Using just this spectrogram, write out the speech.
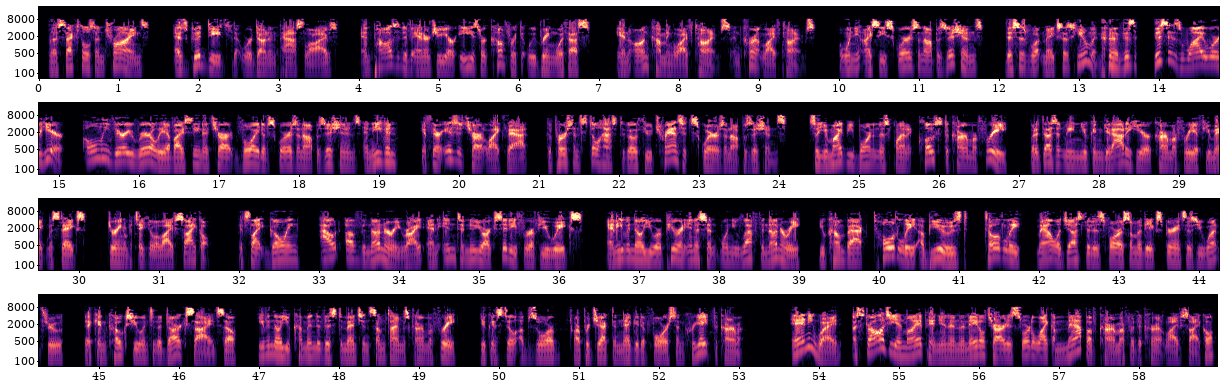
the sextiles and trines as good deeds that were done in past lives and positive energy or ease or comfort that we bring with us in oncoming lifetimes and current lifetimes. But when I see squares and oppositions, this is what makes us human. this, this is why we're here. Only very rarely have I seen a chart void of squares and oppositions, and even if there is a chart like that, the person still has to go through transit squares and oppositions. So you might be born on this planet close to karma free, but it doesn't mean you can get out of here karma free if you make mistakes during a particular life cycle. It's like going out of the nunnery, right, and into New York City for a few weeks, and even though you were pure and innocent when you left the nunnery, you come back totally abused, totally maladjusted as far as some of the experiences you went through that can coax you into the dark side. So even though you come into this dimension sometimes karma free, you can still absorb or project a negative force and create the karma. Anyway, astrology, in my opinion, and the natal chart is sort of like a map of karma for the current life cycle.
